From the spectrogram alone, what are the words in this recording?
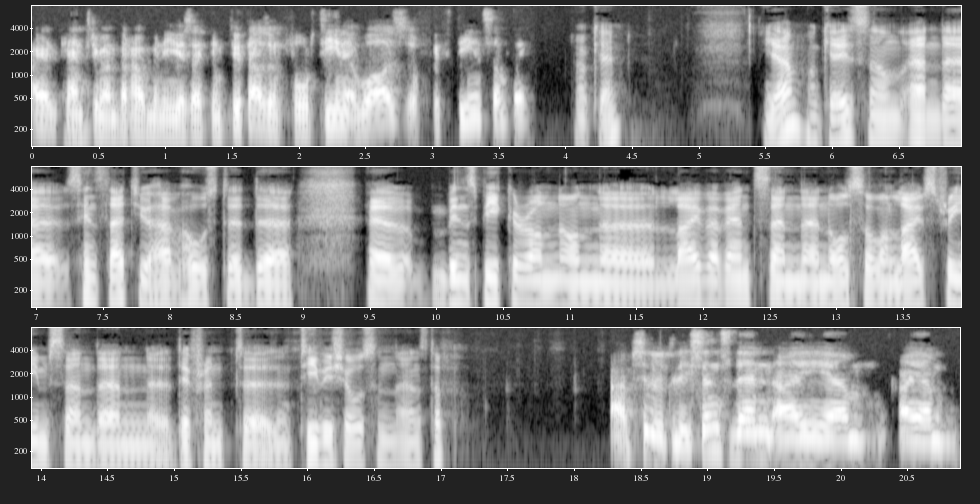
I can't remember how many years. I think 2014 it was, or 15 something. Okay. Yeah. Okay. So and uh, since that you have hosted, uh, uh, been speaker on on uh, live events and and also on live streams and then uh, different uh, TV shows and, and stuff. Absolutely. Since then, I um, I am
